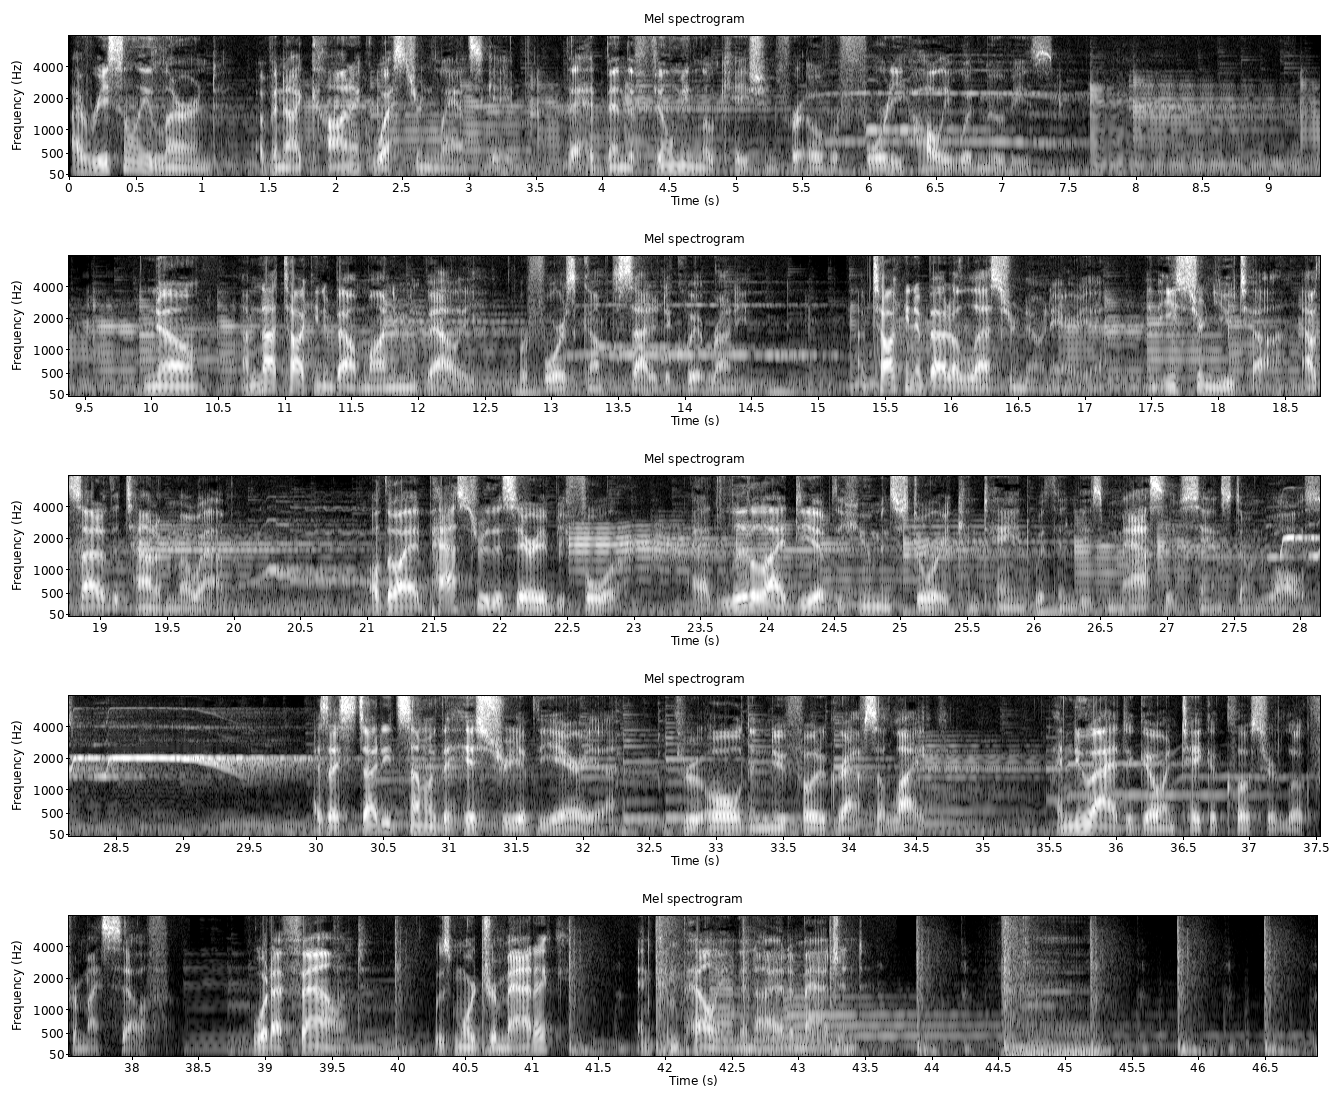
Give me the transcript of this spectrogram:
I recently learned of an iconic Western landscape that had been the filming location for over 40 Hollywood movies. No, I'm not talking about Monument Valley, where Forrest Gump decided to quit running. I'm talking about a lesser known area in eastern Utah, outside of the town of Moab. Although I had passed through this area before, I had little idea of the human story contained within these massive sandstone walls. As I studied some of the history of the area through old and new photographs alike, I knew I had to go and take a closer look for myself. What I found was more dramatic and compelling than I had imagined.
